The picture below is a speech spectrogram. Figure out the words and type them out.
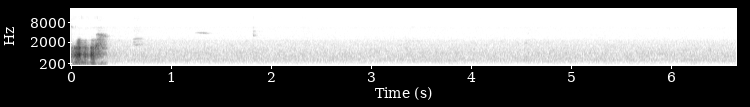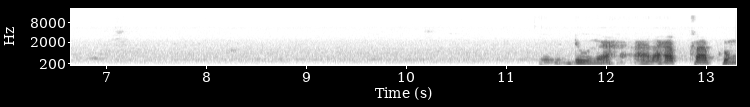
ตาดูเนื้อหานะครับ คราบกรุง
